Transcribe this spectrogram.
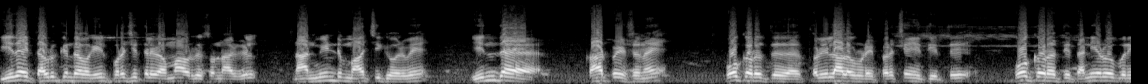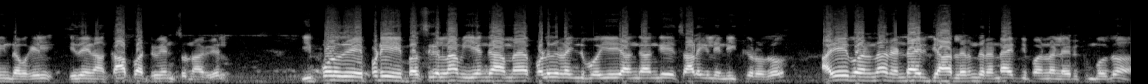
இதை தவிர்க்கின்ற வகையில் புரட்சித் தலைவர் அம்மா அவர்கள் சொன்னார்கள் நான் மீண்டும் ஆட்சிக்கு வருவேன். இந்த கார்ப்பரேஷனை போக்குவரத்து தொழிலாளர்களுடைய பிரச்சனையை தீர்த்து போக்குவரத்தை தன்னிறைவு பெறுகின்ற வகையில் இதை நான் காப்பாற்றுவேன் சொன்னார்கள். இப்பொழுது எப்படி பஸ்ஸுகள்லாம் இயங்காமல் பழுதடைந்து போய் அங்கங்கே சாலைகளில் நிற்கிறதோ அதே மாதிரி தான் ரெண்டாயிரத்தி ஆறுல இருந்து ரெண்டாயிரத்தி பதினொன்றில் இருக்கும்போதும்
